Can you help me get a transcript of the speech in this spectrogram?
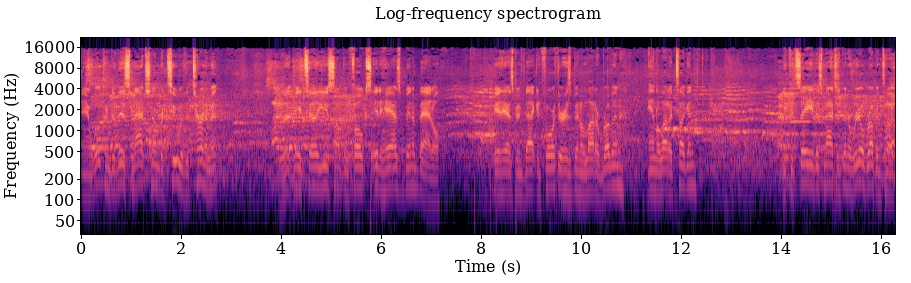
And welcome to this match number two of the tournament. Let me tell you something, folks. It has been a battle. It has been back and forth. There has been a lot of rubbing and a lot of tugging. You could say this match has been a real rub and tug.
